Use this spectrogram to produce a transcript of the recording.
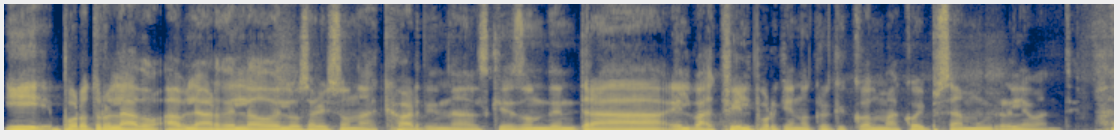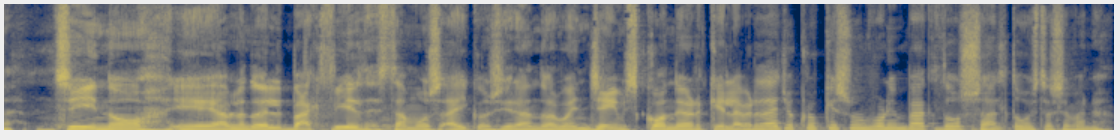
Y por otro lado, hablar del lado de los Arizona Cardinals, que es donde entra el backfield, porque no creo que Colt McCoy sea muy relevante. Sí, no, eh, hablando del backfield, estamos ahí considerando al buen James Conner, que la verdad yo creo que es un running back 2 alto esta semana.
